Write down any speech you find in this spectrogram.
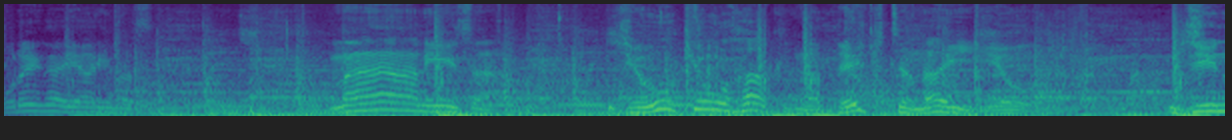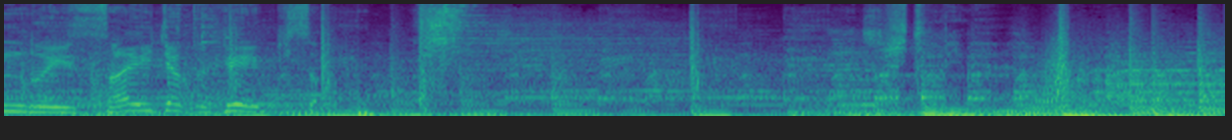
俺がやります。まあ兄さん状況把握ができてないようだ。人類最弱兵器さ。一人目。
